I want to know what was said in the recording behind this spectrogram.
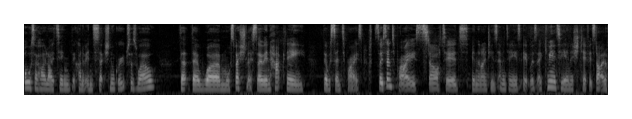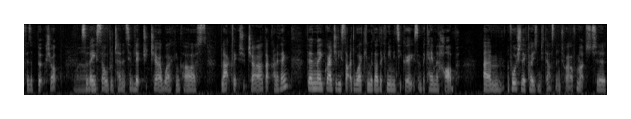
also highlighting the kind of intersectional groups as well, that there were more specialists. So in Hackney, there was Centerprise. So Centerprise started in the 1970s. It was a community initiative. It started off as a bookshop. So they sold alternative literature, working class black literature, that kind of thing. Then they gradually started working with other community groups and became a hub. Um, unfortunately, they closed in 2012, much to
